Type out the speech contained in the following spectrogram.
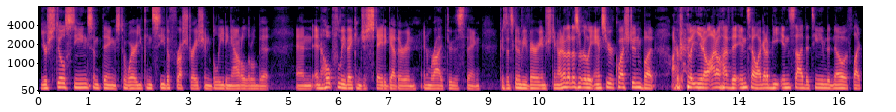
you're still seeing some things to where you can see the frustration bleeding out a little bit. And and hopefully they can just stay together and, and ride through this thing because it's going to be very interesting. I know that doesn't really answer your question, but I really, you know, I don't have the intel. I got to be inside the team to know if like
